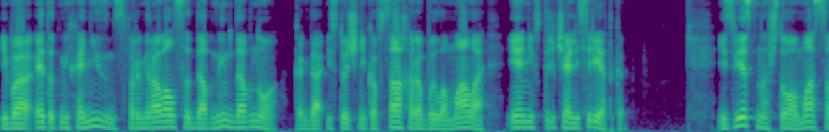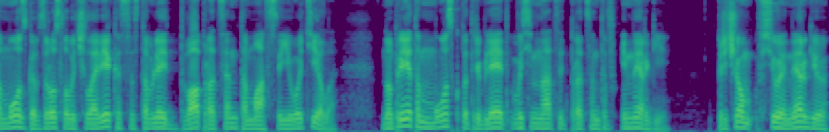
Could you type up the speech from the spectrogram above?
ибо этот механизм сформировался давным-давно, когда источников сахара было мало и они встречались редко. Известно, что масса мозга взрослого человека составляет 2% массы его тела, но при этом мозг потребляет 18% энергии. Причем всю энергию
